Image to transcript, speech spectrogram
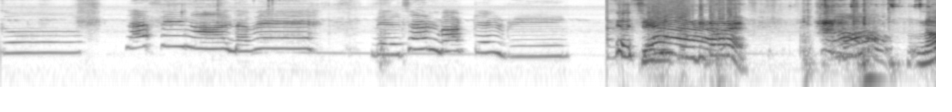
go, laughing all the way. Bells and bottle ring. দিতে পারে? no.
